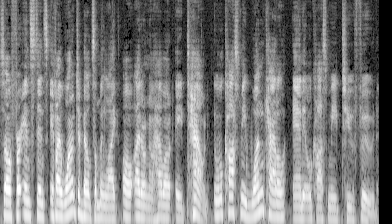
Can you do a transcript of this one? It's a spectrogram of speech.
So for instance, if I wanted to build something like, oh, I don't know, how about a town? It will cost me one cattle and it will cost me two food.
